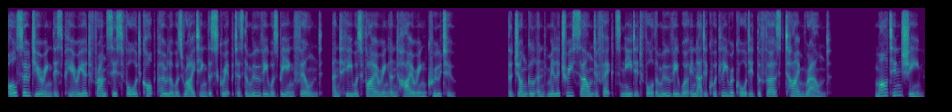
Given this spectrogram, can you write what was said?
Also during this period Francis Ford Coppola was writing the script as the movie was being filmed, and he was firing and hiring crew too. The jungle and military sound effects needed for the movie were inadequately recorded the first time round. Martin Sheen,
